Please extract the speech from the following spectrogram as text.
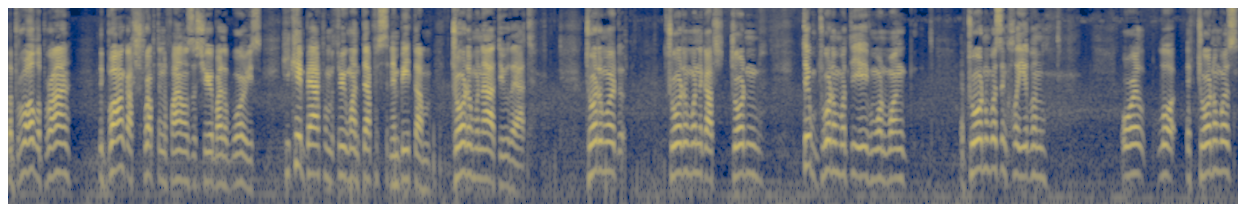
LeBron, LeBron, LeBron got swept in the finals this year by the Warriors. He came back from a 3-1 deficit and beat them. Jordan would not do that. Jordan would, Jordan wouldn't got Jordan. Jordan would even won one. If Jordan was in Cleveland, or look, if Jordan was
